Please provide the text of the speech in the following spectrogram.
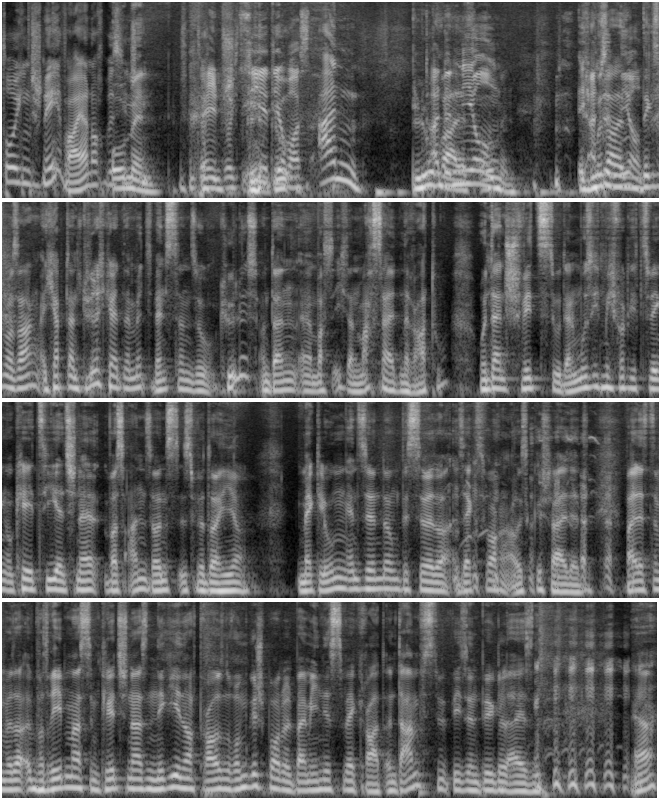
durch den Schnee war ja noch ein bisschen. Omen. Mensch, zieh dir was an. Blue an den Nieren. Ich muss allerdings mal sagen, ich habe dann Schwierigkeiten damit, wenn es dann so kühl ist und dann, äh, was ich, dann machst du halt eine Radtour und dann schwitzt du. Dann muss ich mich wirklich zwingen, okay, zieh jetzt schnell was an, sonst ist wieder hier McLungenentzündung, bist du wieder sechs Wochen ausgeschaltet. Weil es dann wieder übertrieben hast, im klitschnassen Niki noch draußen rumgesportelt bei minus 2 Grad und dampfst wie so ein Bügeleisen. ja,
